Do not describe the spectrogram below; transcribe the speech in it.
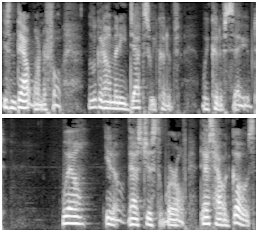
Isn't that wonderful? Look at how many deaths we could have we could have saved. Well, you know, that's just the world. That's how it goes.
